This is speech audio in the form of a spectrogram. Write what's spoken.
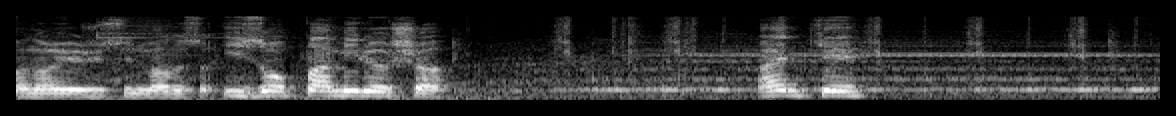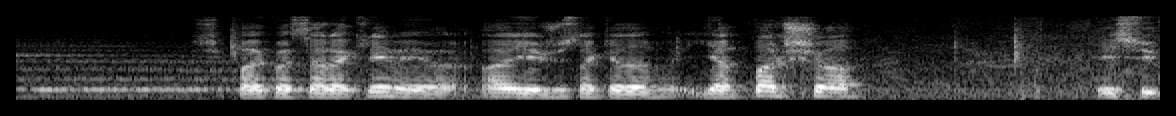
Oh non, il y a juste une barre de sang. Ils ont pas mis le chat. Anke. Je sais pas à quoi sert la clé, mais... voilà. Ah, il y a juste un cadavre. Il n'y a pas le chat. Déçu.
